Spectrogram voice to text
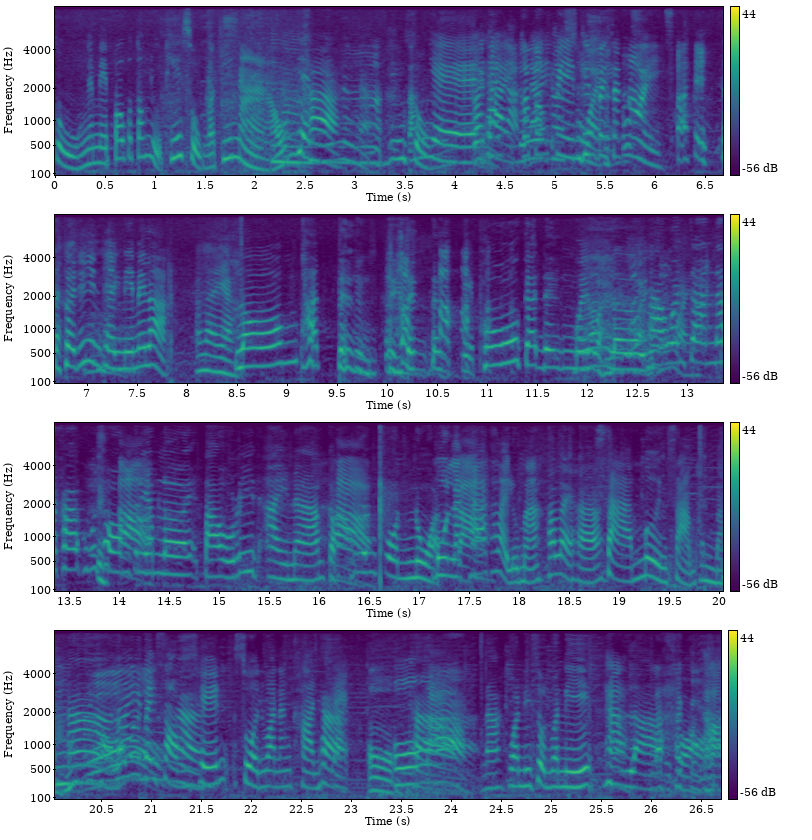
สูงในเมเปิลก็ต้องอยู่ที่สูงและที่หนาวเย็นนิดนึงอะยิ่งต้สูองงเย็นก็ได้ก็ต้องปีนขึ้นไปสักหน่อยแต่เคยได้ยินเพลงนี้ไหมล่ะ อะไรอะ ลมพัดตึงตึงตึงตึงเก็บภูกระดึงเมืองเลยค่ะวันจันทร์นะคะ คุณผู้ชมเตรียมเลย เตารีดไอ้น้ำกับค่ะเครื่องกลหนวดมูลค่าเท่าไหร่รู้ไหมเท่าไหร่คะสามหมื่นสามพันบาทอ่าได้ไปสองชิ้น ส่วนวันอังคารค่ะแจกโอ่งค่ะนะวันนี้ส่วนวันนี้ค่ะลาไปก่อนค่ะ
